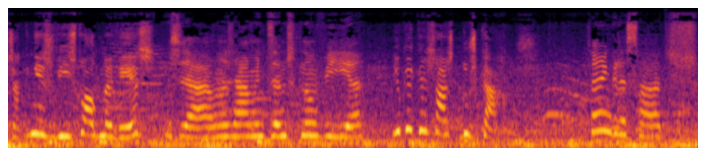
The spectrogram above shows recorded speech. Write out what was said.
Já tinhas visto alguma vez? Já, mas há muitos anos que não via. E o que é que achaste dos carros? Estão engraçados.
